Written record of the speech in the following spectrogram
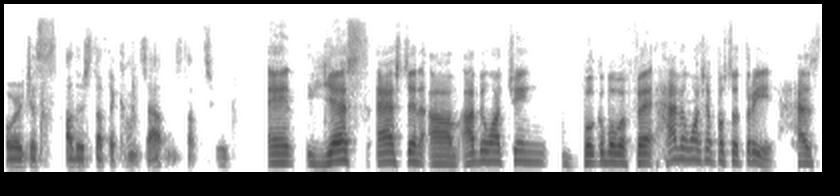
or just other stuff that comes out and stuff too. And yes, Ashton, um, I've been watching Book of Boba Fett. Haven't watched episode three. Has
